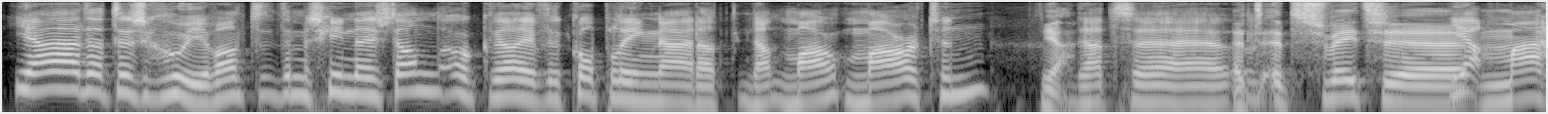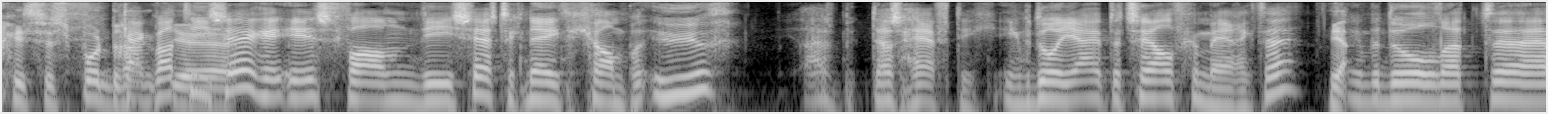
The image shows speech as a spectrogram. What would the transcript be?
Ja, dat is een goeie. Want misschien is dan ook wel even de koppeling naar dat, dat Mar Martin. Ja. Dat, uh, het, het Zweedse ja. magische sportdrankje. Kijk, wat die zeggen is van die 60, 90 gram per uur. Dat is heftig. Ik bedoel, jij hebt het zelf gemerkt, hè? Ja. Ik bedoel, dat... Uh,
